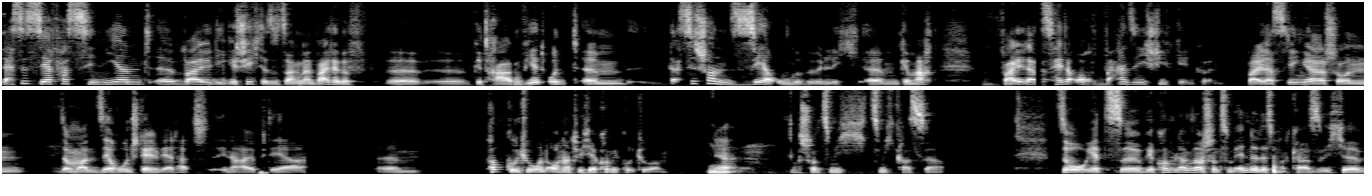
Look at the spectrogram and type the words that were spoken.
das ist sehr faszinierend, äh, weil die Geschichte sozusagen dann weitergetragen äh, wird und ähm, das ist schon sehr ungewöhnlich ähm, gemacht, weil das hätte auch wahnsinnig schief gehen können. Weil das Ding ja schon, sagen wir mal, einen sehr hohen Stellenwert hat innerhalb der ähm, Popkultur und auch natürlich der Comickultur. Ja. Das ist schon ziemlich, ziemlich krass, ja. So, jetzt, äh, wir kommen langsam schon zum Ende des Podcasts. Ich äh,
